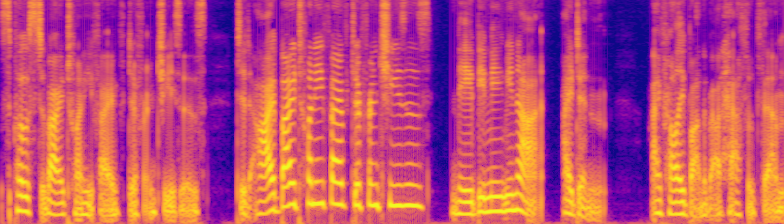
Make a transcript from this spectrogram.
supposed to buy 25 different cheeses. Did I buy 25 different cheeses? Maybe, maybe not. I didn't. I probably bought about half of them.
